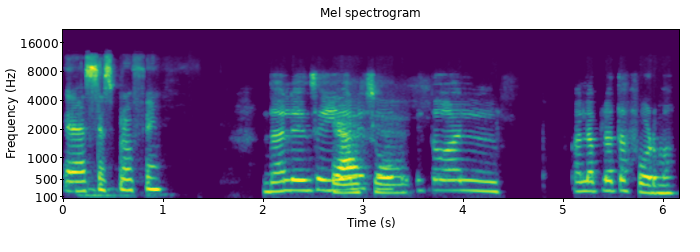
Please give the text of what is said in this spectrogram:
Gracias, profe. Dale, enseguida le subo esto a la plataforma.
